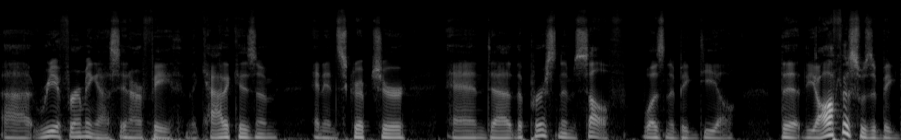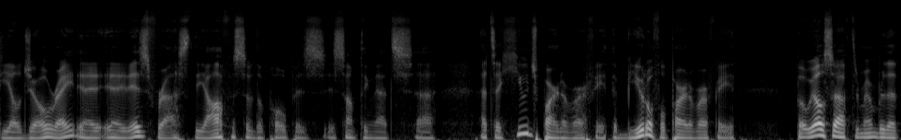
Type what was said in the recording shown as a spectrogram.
uh, reaffirming us in our faith in the Catechism and in Scripture and uh, the person himself wasn't a big deal. the The office was a big deal, Joe, right? And it, and it is for us. The office of the Pope is is something that's uh, that's a huge part of our faith, a beautiful part of our faith. But we also have to remember that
